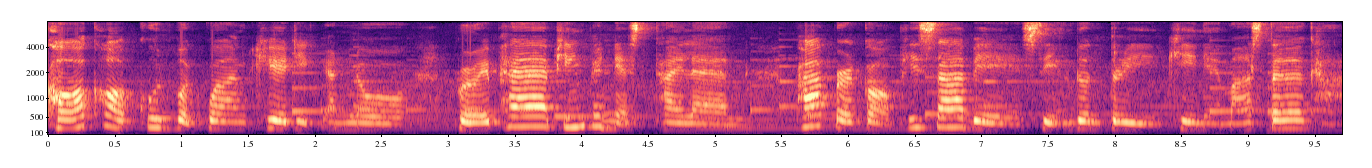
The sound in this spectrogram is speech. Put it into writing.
ขอขอบคุณบทความเครดิตอันโนเผยแพร่พิงเพนเนสไทยแลนด์ภาพประกอบพิซซ่าเบเสียงดนตรีคีเนมาสเตอร์ค่ะ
